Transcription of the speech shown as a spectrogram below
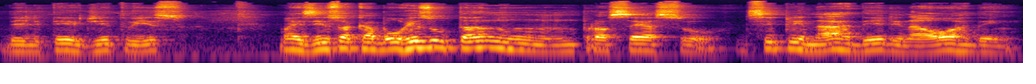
dele ter dito isso, mas isso acabou resultando num processo disciplinar dele na ordem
